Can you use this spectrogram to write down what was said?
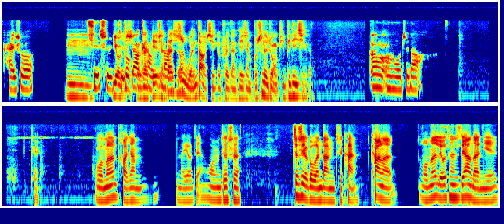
还是说嗯，其实有做 presentation，但是是文档型的 presentation，不是那种 PPT 型的。嗯嗯，我知道。对，我们好像没有这样，我们就是就是有个文档你去看，看了，我们流程是这样的，你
